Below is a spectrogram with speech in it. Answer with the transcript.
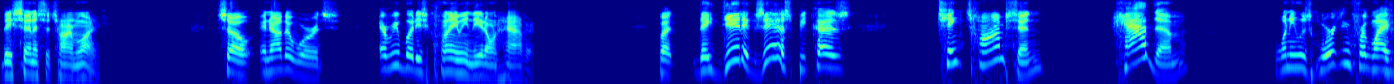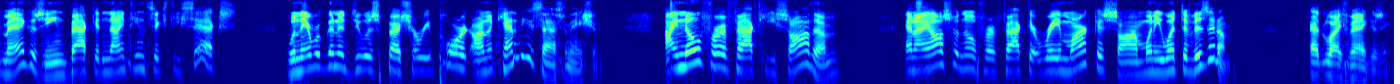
they send us to Time Life. So, in other words, everybody's claiming they don't have it. But they did exist because Tink Thompson had them when he was working for Life magazine back in 1966 when they were going to do a special report on the Kennedy assassination. I know for a fact he saw them, and I also know for a fact that Ray Marcus saw him when he went to visit him at Life magazine.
